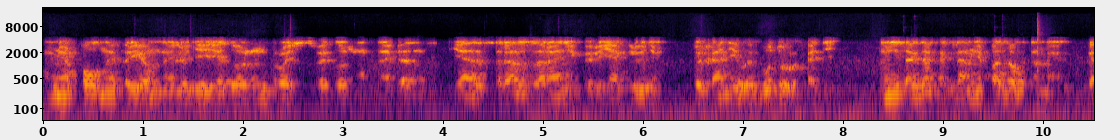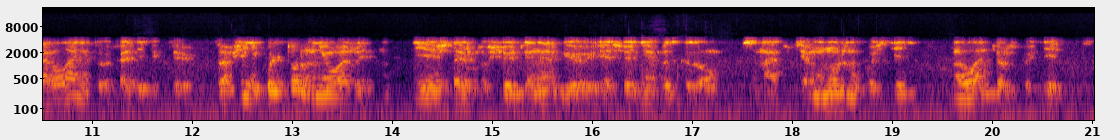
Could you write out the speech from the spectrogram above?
у меня полная приемная людей, я должен бросить свои должностные обязанности. Я сразу заранее говорю, я к людям выходил и буду выходить, но не тогда, когда мне под окнами горланит выходить Дегтярев. Это вообще не культурно, не уважительно. Я считаю, что всю эту энергию, я сегодня высказал на эту тему, нужно пустить на волонтерскую деятельность.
